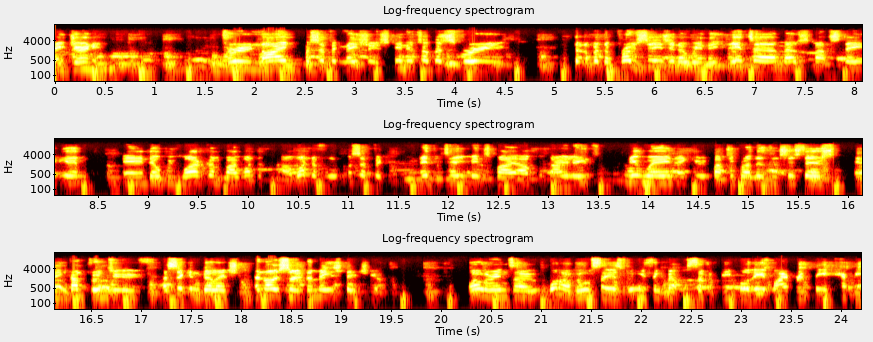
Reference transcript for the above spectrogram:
a journey through nine Pacific nations. Can you talk us through the, about the process, you know, when they enter Mount Smart Stadium and they'll be welcomed by wonderful, uh, wonderful Pacific entertainments by our Cook Islands, Niue and Kiribati brothers and sisters, and then come through to a second village and also the main stage here. Well, Lorenzo, what I will say is when you think about Pacific people, they're vibrant, they're happy.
